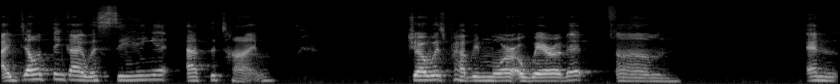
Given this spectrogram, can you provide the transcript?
I don't think I was seeing it at the time. Joe was probably more aware of it. Um, and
